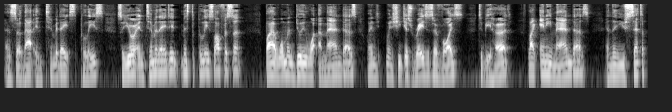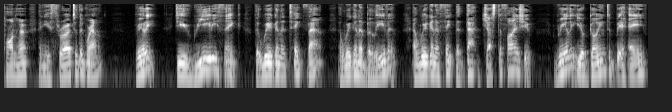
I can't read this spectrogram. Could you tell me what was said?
and so that intimidates police. So you're intimidated, Mr. Police Officer, by a woman doing what a man does when when she just raises her voice to be heard, like any man does, and then you set upon her and you throw her to the ground. Really? Do you really think that we're going to take that and we're going to believe it and we're going to think that that justifies you? Really? You're going to behave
